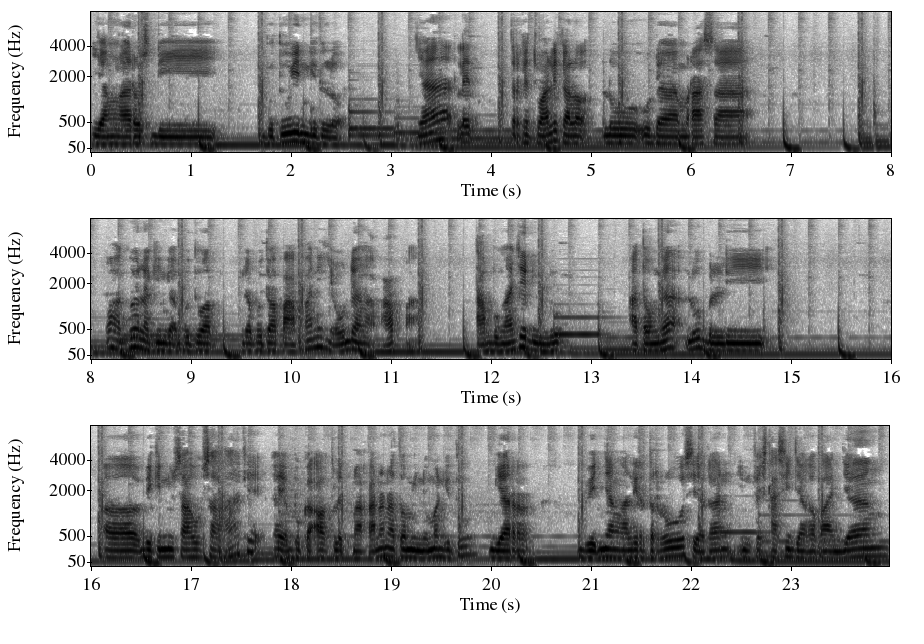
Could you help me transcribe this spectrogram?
yang harus dibutuhin gitu loh. Ya let terkecuali kalau lu udah merasa wah gue lagi nggak butuh nggak butuh apa-apa nih ya udah nggak apa-apa. Tabung aja dulu. Atau enggak lu beli uh, bikin usaha-usaha kayak kayak buka outlet makanan atau minuman gitu biar duitnya ngalir terus ya kan? Investasi jangka panjang.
